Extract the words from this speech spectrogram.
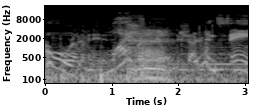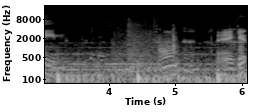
1v1. Four eliminated. What? Friendly You're insane. Thank you.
